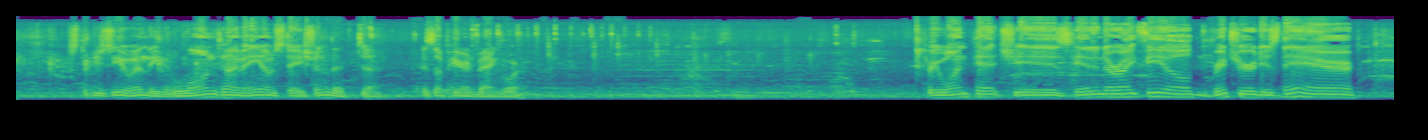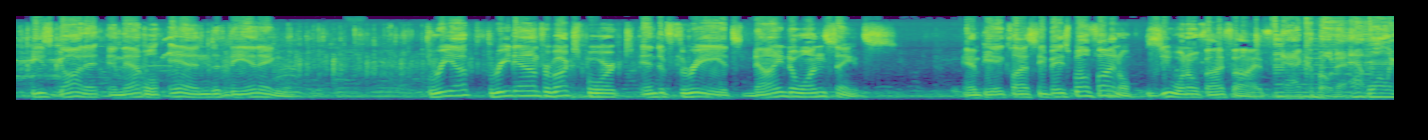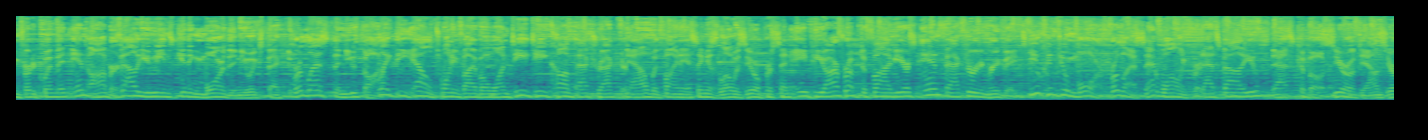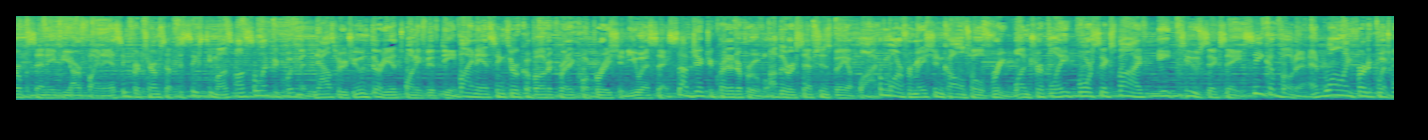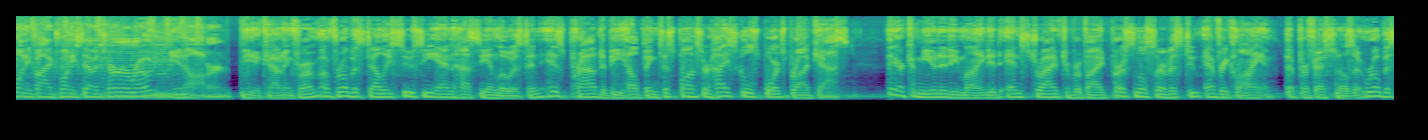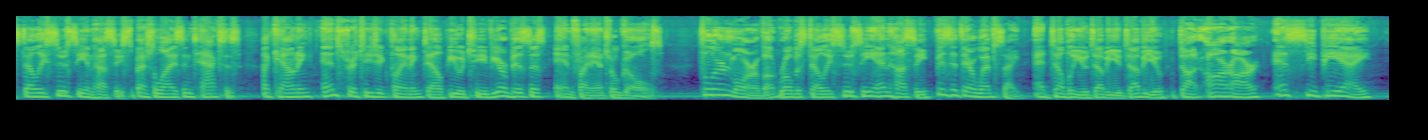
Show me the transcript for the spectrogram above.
It's WZON, the longtime AM station that uh, is up here in Bangor. 3 1 pitch is hit into right field. Richard is there. He's got it, and that will end the inning. Three up, three down for Bucksport. End of three. It's 9 to 1 Saints. MPA Class C Baseball Final, Z1055. At Kubota, at Wallingford Equipment in Auburn. Value means getting more than you expected for less than you thought. Like the L2501DD compact tractor. Now with financing as low as 0% APR for up to five years and factory rebates. You can do more for less at Wallingford. That's value. That's Kubota. Zero down, 0% APR financing for terms up to 60 months on select equipment. Now through June 30th, 2015. Financing through Kubota Credit Corporation USA. Subject to credit approval. Other exceptions may apply. For more information, call toll free 1 465 8268. See Kubota at Wallingford Equipment, 2527 Turner Road in Auburn. The accounting firm of Robustelli, Susie, and Hussey in Lewiston is proud to be helping to sponsor high school sports broadcasts. They are community minded and strive to provide personal service to every client. The professionals at Robustelli, Susie, and Hussey specialize in taxes, accounting, and strategic planning to help you achieve your business and financial goals. To learn more about Robustelli, Susie, and Hussey, visit their website at www.rrscpa.com.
